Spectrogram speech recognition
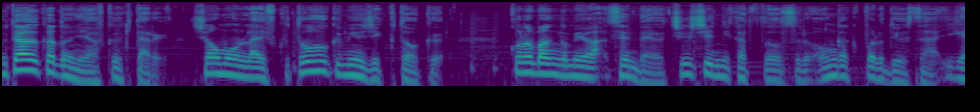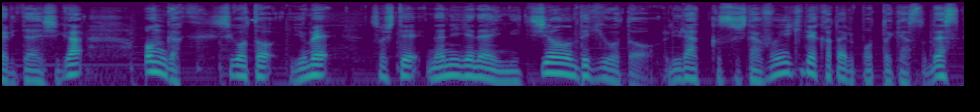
唱う門には福来たる。唱門来福 TOHOKU MUSIC TALK。この番組は仙台を中心に活動する音楽プロデューサー猪狩大使が音楽仕事夢そして何気ない日常の出来事をリラックスした雰囲気で語るポッドキャストです。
